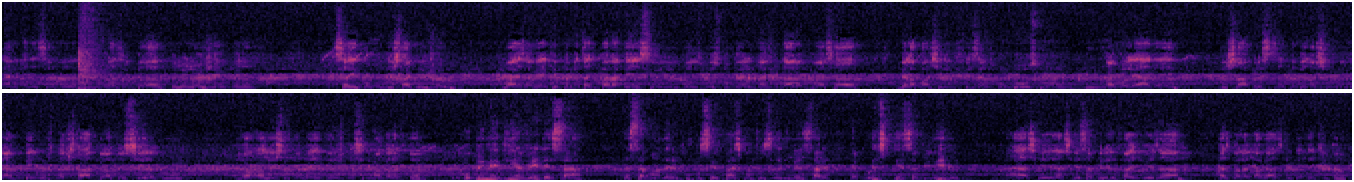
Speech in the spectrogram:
Agradecer ao Brasil pela, pelo elogio, pela sair como destaque do jogo. Mas a minha equipe também está de parabéns. Eu, todos os meus companheiros me ajudaram com essa bela partida que fizemos com gols, com, com uma goleada aí. A gente estava precisando também, nós tínhamos bem contestado pela torcida, por jornalistas também, então a gente conseguiu uma bela vitória. O Pimentinha vem dessa, dessa maneira como você faz com a torcida adversária, é por isso que tem esse apelido? É, acho, que, acho que esse apelido faz jus às belas jogadas que tem dentro de campo.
